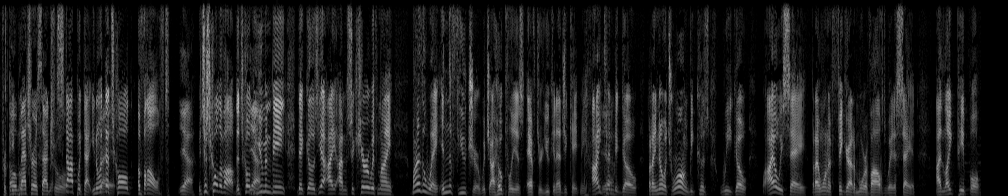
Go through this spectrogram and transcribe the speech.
for people. Oh, people. metrosexual. Stop with that. You know what that's called? Evolved. Yeah. It's just called evolved. It's called Yeah. the human being that goes, yeah, I, I'm secure with my. By the way, in the future, which I hopefully is after you can educate me, I Yeah. tend to go, but I know it's wrong because we go. I always say, but I want to figure out a more evolved way to say it. I like people.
